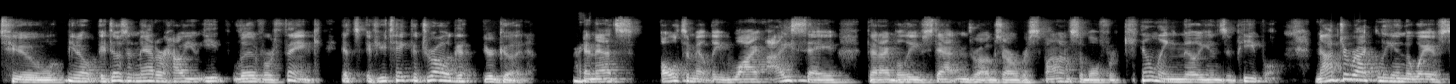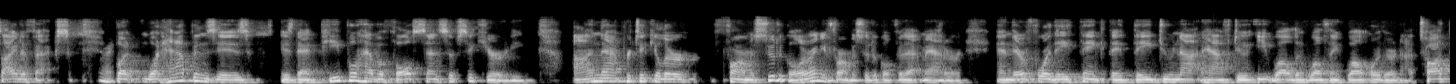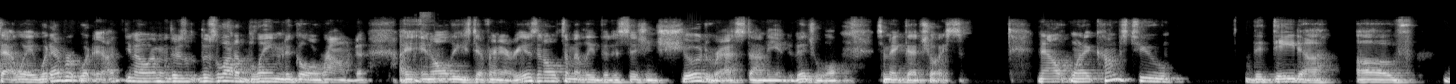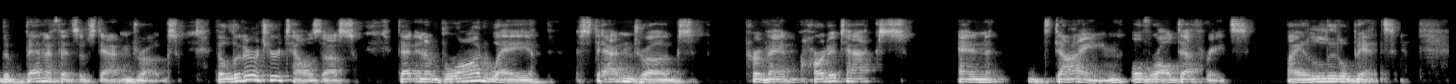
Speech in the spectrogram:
to, you know, it doesn't matter how you eat, live, or think. It's if you take the drug, you're good. Right. And that's ultimately why I say that I believe statin drugs are responsible for killing millions of people, not directly in the way of side effects, right. but what happens is is that people have a false sense of security on that particular pharmaceutical or any pharmaceutical for that matter, and therefore they think that they do not have to eat well, live well, think well, or they're not taught that way. Whatever, what uh, you know, I mean, there's there's a lot of blame to go around uh, in all these different areas, and ultimately the decision should rest on the individual to make that choice. Now, when it comes to the data of the benefits of statin drugs, the literature tells us that in a broad way, statin drugs prevent heart attacks and dying, overall death rates by a little bit.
